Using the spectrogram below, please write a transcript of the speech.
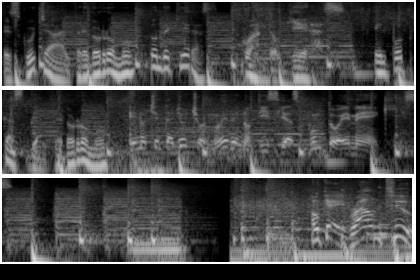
Escucha a Alfredo Romo donde quieras, cuando quieras. El podcast de Alfredo Romo en 889noticias.mx. Okay, round two.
